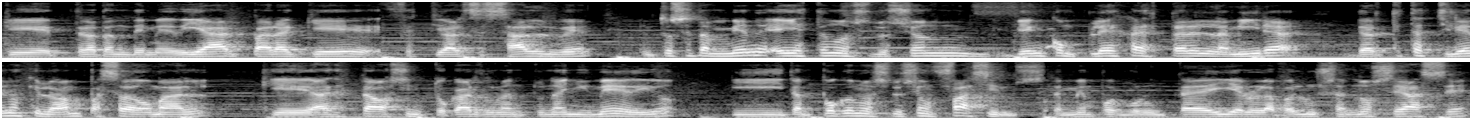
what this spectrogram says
que tratan de mediar para que el festival se salve. Entonces también ella está en una situación bien compleja de estar en la mira de artistas chilenos que lo han pasado mal, que han estado sin tocar durante un año y medio y tampoco en una situación fácil. También por voluntad de ella la palusa no se hace.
